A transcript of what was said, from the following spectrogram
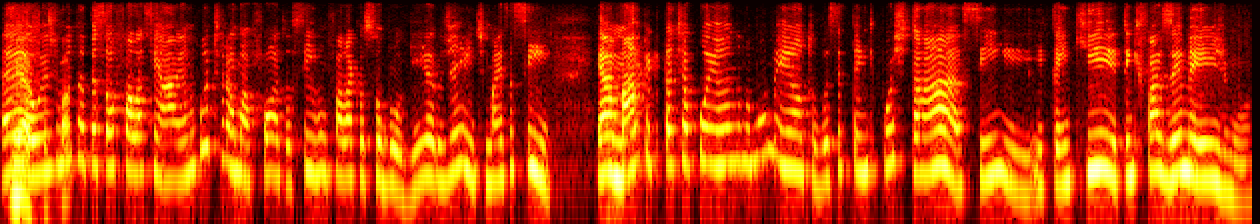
É, é hoje muita pessoa fala assim, ah, eu não vou tirar uma foto assim, vão falar que eu sou blogueiro. Gente, mas assim, é a marca que está te apoiando no momento. Você tem que postar, assim, e tem que, tem que fazer mesmo.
